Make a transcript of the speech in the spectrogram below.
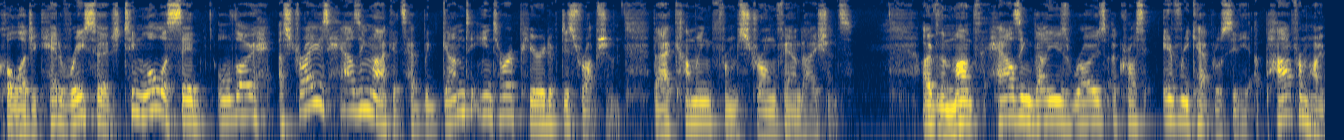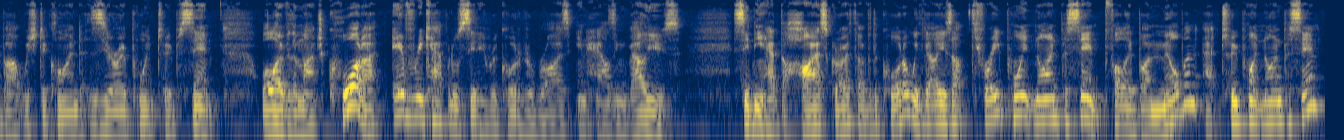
CoreLogic Head of Research Tim Lawless said, although Australia's housing markets have begun to enter a period of disruption, they are coming from strong foundations. Over the month, housing values rose across every capital city, apart from Hobart, which declined 0.2%, while over the March quarter, every capital city recorded a rise in housing values. Sydney had the highest growth over the quarter with values up 3.9%, followed by Melbourne at 2.9%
